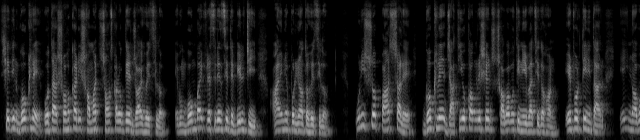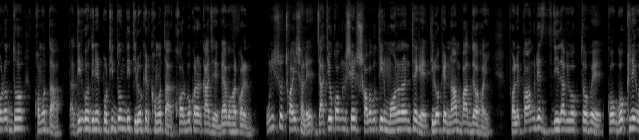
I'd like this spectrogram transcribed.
সেদিন গোখলে ও তার সহকারী সমাজ সংস্কারকদের জয় হয়েছিল এবং বোম্বাই প্রেসিডেন্সিতে বিলটি আইনে পরিণত হয়েছিল। উনিশশো পাঁচ সালে গোখলে জাতীয় কংগ্রেসের সভাপতি নির্বাচিত হন। এরপর তিনি তার এই নবলব্ধ ক্ষমতা, তার দীর্ঘদিনের প্রতিদ্বন্দ্বী তিলকের ক্ষমতা খর্ব করার কাজে ব্যবহার করেন। উনিশশো ছয় সালে জাতীয় কংগ্রেসের সভাপতির মনোনয়ন থেকে তিলকের নাম বাদ দেওয়া হয়। ফলে কংগ্রেস দ্বিধাবিভক্ত হয়ে গোখলে ও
